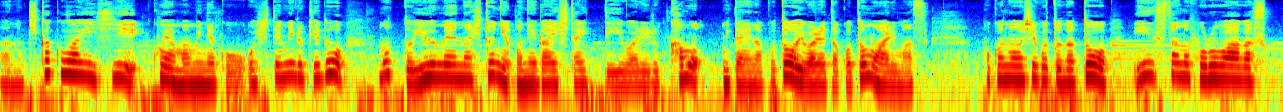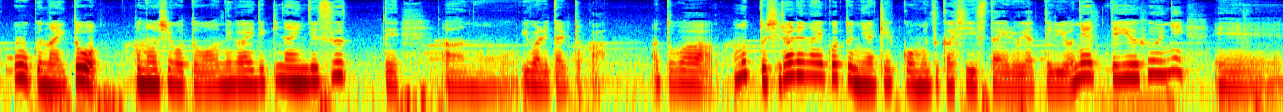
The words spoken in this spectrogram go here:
あの企画はいいし小山峰子を押してみるけどもっと有名な人にお願いしたいって言われるかもみたいなことを言われたこともあります。他のお仕事だとインスタのフォロワーが多くないとこのお仕事はお願いできないんですってあの言われたりとか。あとはもっと知られないことには結構難しいスタイルをやってるよねっていう風に、えー、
